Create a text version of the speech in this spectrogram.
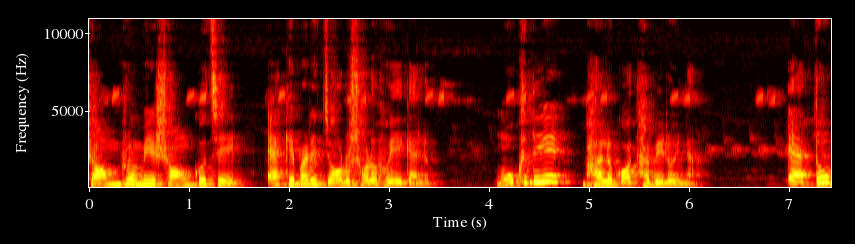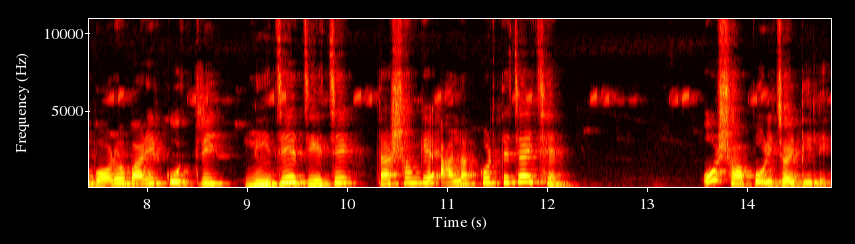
সম্ভ্রমে সংকোচে একেবারে জড়সড় হয়ে গেল। মুখ দিয়ে ভালো কথা বেরোয় না। এত বড় বাড়ির কর্ত্রী নিজে যেচে তার সঙ্গে আলাপ করতে চাইছেন? ও সব পরিচয় দিলে।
